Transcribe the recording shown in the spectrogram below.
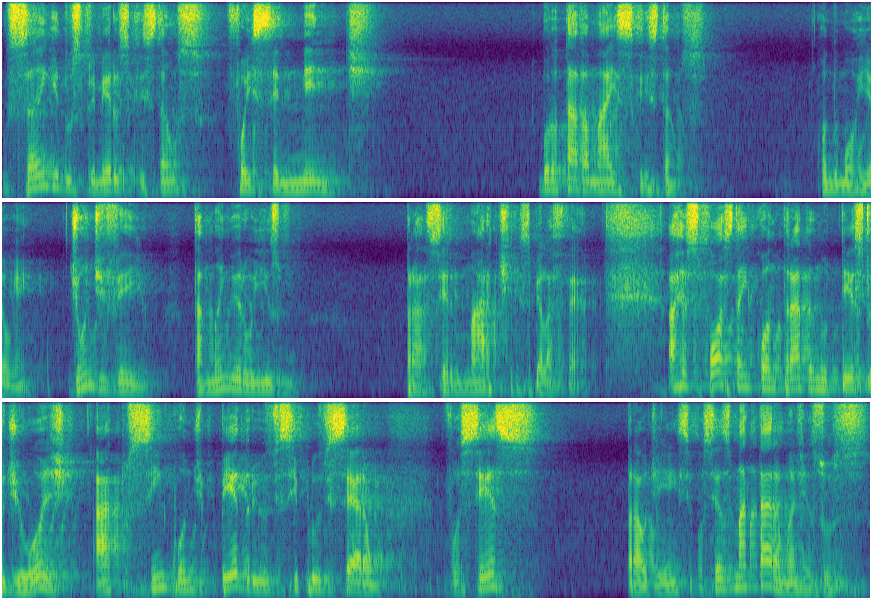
O sangue dos primeiros cristãos foi semente. Brotava mais cristãos quando morria alguém. De onde veio tamanho heroísmo para ser mártires pela fé? A resposta é encontrada no texto de hoje, Atos 5, onde Pedro e os discípulos disseram: Vocês, para a audiência, vocês mataram a Jesus,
